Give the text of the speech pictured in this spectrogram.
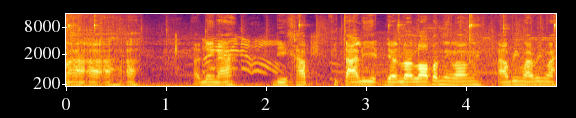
มาอะอะอะแป๊บนึงนะ ดีครับพี่ตาลีเดี๋ยวรอรอแป๊บนึงรอนึงเอาวิ่งมาวิ่งมา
